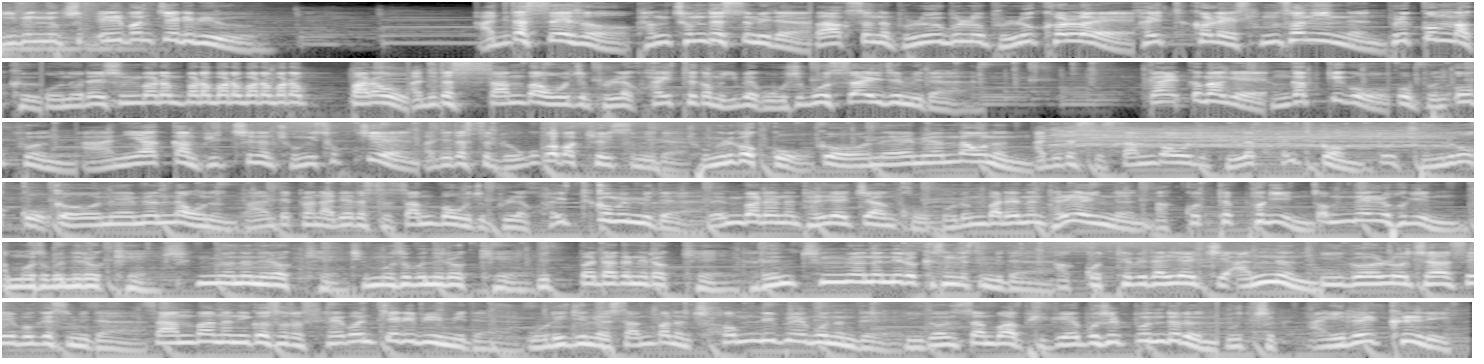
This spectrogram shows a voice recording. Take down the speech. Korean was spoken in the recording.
261번째 리뷰 아디다스에서 당첨됐습니다. 박스는 블루블루 블루 컬러에 화이트 컬러에 삼선이 있는 불꽃 마크. 오늘의 신발은 바로바로바로바로 바로 아디다스 삼바 OG 블랙 화이트 검255 사이즈입니다. 깔끔하게 장갑 끼고 오픈 오픈 아니 약간 비치는 종이 속지엔 아디다스 로고가 박혀 있습니다. 종이를 걷고 꺼내면 나오는 아디다스 삼바 OG 블랙 화이트 검 또 종이를 걷고 꺼내면 나오는 반대편 아디다스 삼바 OG 블랙 화이트 검입니다. 왼발에는 달려있지 않고 오른발에는 달려있는 아코탭 확인 썸네일 확인 앞모습은 이렇게 측면은 이렇게 뒷모습은 이렇게 밑바닥은 이렇게 다른 측면은 이렇게 생겼습니다. 아코탭이 달려있지 않는 이걸로 자세히 보겠습니다. 삼바는 이것으로 세 번째 리뷰입니다. 오리지널 삼바는 처음 리뷰해보는데 비건 삼바와 비교해보실 분들은 우측 I를 클릭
